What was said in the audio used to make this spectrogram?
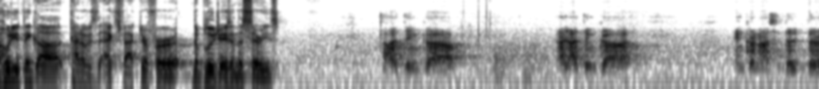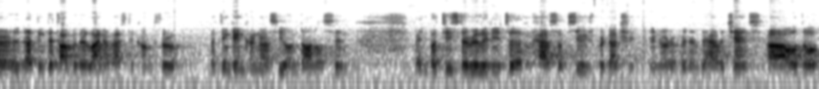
who do you think uh, kind of is the X factor for the Blue Jays in this series? I think uh, I, I, think uh, Encarnacion. I think the top of their lineup has to come through. I think Encarnacion, Donaldson, and Bautista really need to have some serious production in order for them to have a chance. Uh, although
